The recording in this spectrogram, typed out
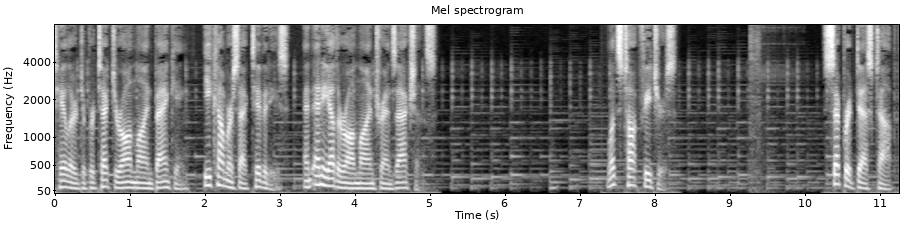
Tailored to protect your online banking, e commerce activities, and any other online transactions. Let's talk features. Separate desktop.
